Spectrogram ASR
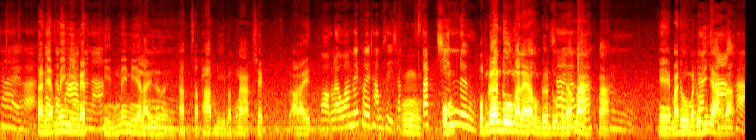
ใช่ค่ะ แต่เนี้ยสภาพไม่มีเม็ดนะหินไม่มีอะไรเลยอืมครับ สภาพดีมากๆ เช็ค อะไร บอกแล้วว่าไม่เคยทำสีสักอืม สักชิ้นผมหนึ่ง ผมเดินดูมาแล้ว ผมเดินดูมาแล้วใช่มานะคะมาอืมนี่มาดูมาดูที่ยางบ้างค่ะ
